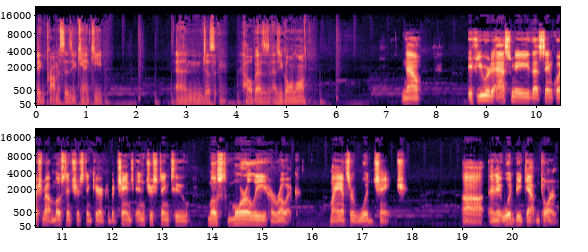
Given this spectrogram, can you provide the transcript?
big promises you can't keep, and just help as as you go along. Now, if you were to ask me that same question about most interesting character, but change interesting to most morally heroic, my answer would change. Uh, and it would be Captain Torn.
